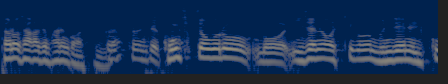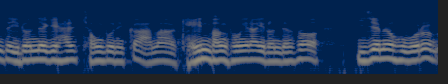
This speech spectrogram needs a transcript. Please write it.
변호사가 좀 하는 것 같습니다. 그렇죠. 이제 공식적으로 뭐 이재명을 찍으면 문재인을 잃습니다 이런 얘기 할 정도니까 아마 개인 방송이나 이런 데서 이재명 후보를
